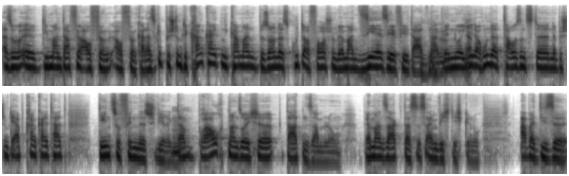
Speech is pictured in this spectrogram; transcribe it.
also äh, die man dafür aufführen, aufführen kann. Also es gibt bestimmte Krankheiten, die kann man besonders gut erforschen, wenn man sehr, sehr viel Daten mhm. hat. Wenn nur ja. jeder Hunderttausendste eine bestimmte Erbkrankheit hat, den zu finden ist schwierig. Mhm. Da braucht man solche Datensammlungen, wenn man sagt, das ist einem wichtig genug. Aber diese,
